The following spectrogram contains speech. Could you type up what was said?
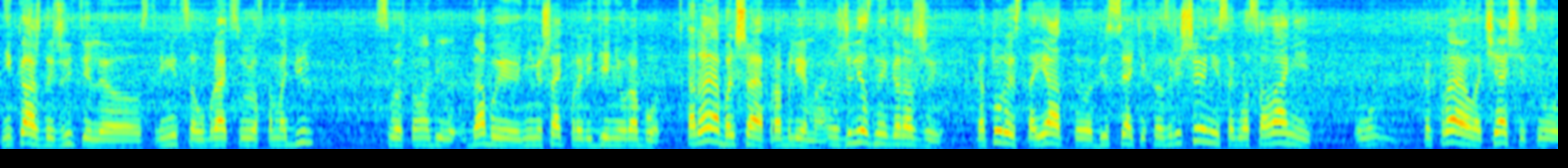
Не каждый житель э, стремится убрать свой автомобиль, свой автомобиль, дабы не мешать проведению работ. Вторая большая проблема – железные гаражи, которые стоят э, без всяких разрешений, согласований как правило, чаще всего,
